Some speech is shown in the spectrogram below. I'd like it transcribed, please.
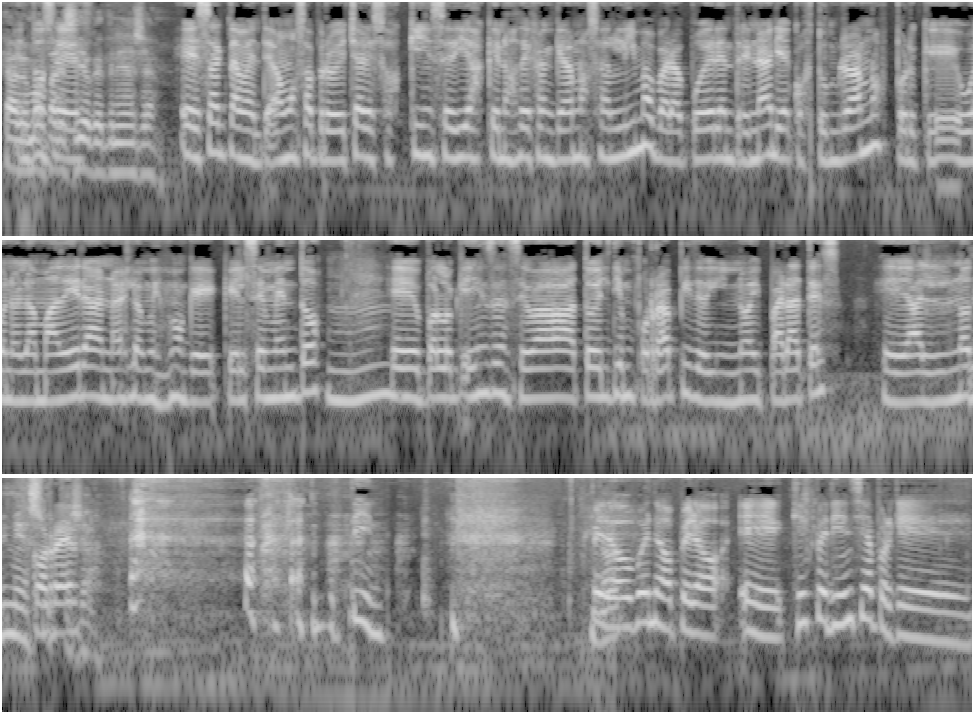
Claro, lo más parecido que tenía allá. Exactamente, vamos a aprovechar esos 15 días que nos dejan quedarnos en Lima para poder entrenar y acostumbrarnos, porque bueno, la madera no es lo mismo que, que el cemento, Mm. eh, por lo que dicen se va todo el tiempo rápido y no hay parates. eh, al no correr, Pero bueno, pero eh, qué experiencia porque,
